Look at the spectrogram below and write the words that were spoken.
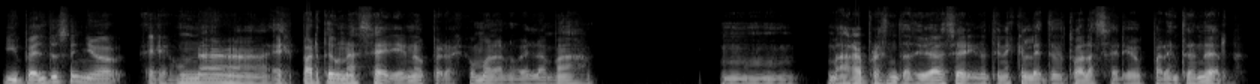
y Belle du Señor es una, es parte de una serie, ¿no? Pero es como la novela más, mm, más representativa de la serie, no tienes que leer toda la serie para entenderla.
